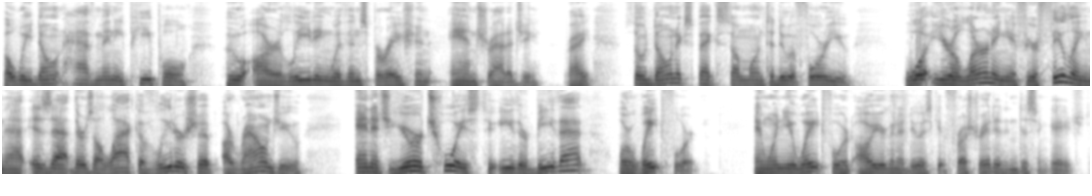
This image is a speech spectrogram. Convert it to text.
but we don't have many people who are leading with inspiration and strategy, right? So don't expect someone to do it for you. What you're learning, if you're feeling that, is that there's a lack of leadership around you and it's your choice to either be that or wait for it. And when you wait for it, all you're going to do is get frustrated and disengaged.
